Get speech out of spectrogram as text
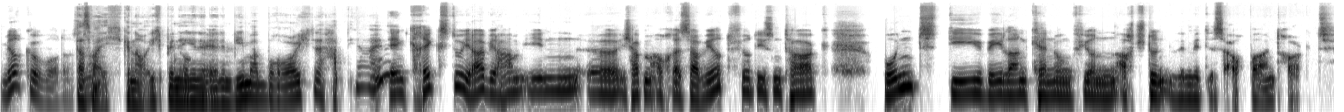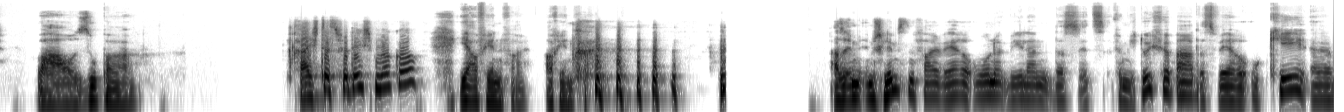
Mirko war das. Das ne? war ich, genau. Ich bin derjenige, okay. der den Beamer bräuchte. Habt ihr einen? Den kriegst du, ja. Wir haben ihn, äh, ich habe ihn auch reserviert für diesen Tag. Und die WLAN-Kennung für ein 8-Stunden-Limit ist auch beantragt. Wow, super. Reicht das für dich, Mirko? Ja, auf jeden Fall. Auf jeden Fall. Also im, im schlimmsten Fall wäre ohne WLAN das jetzt für mich durchführbar. Das wäre okay. Äh,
